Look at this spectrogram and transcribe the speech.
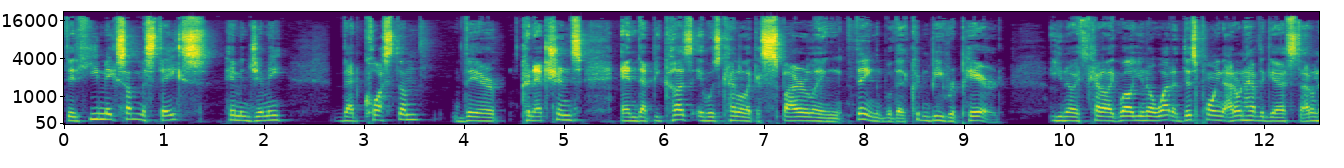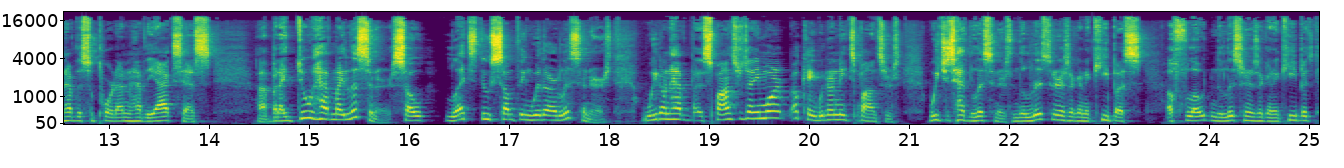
Did he make some mistakes, him and Jimmy, that cost them their connections? And that because it was kind of like a spiraling thing that couldn't be repaired, you know, it's kind of like, well, you know what? At this point, I don't have the guests, I don't have the support, I don't have the access. Uh, but I do have my listeners. So let's do something with our listeners. We don't have sponsors anymore. Okay, we don't need sponsors. We just have listeners, and the listeners are going to keep us afloat, and the listeners are going to keep it.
